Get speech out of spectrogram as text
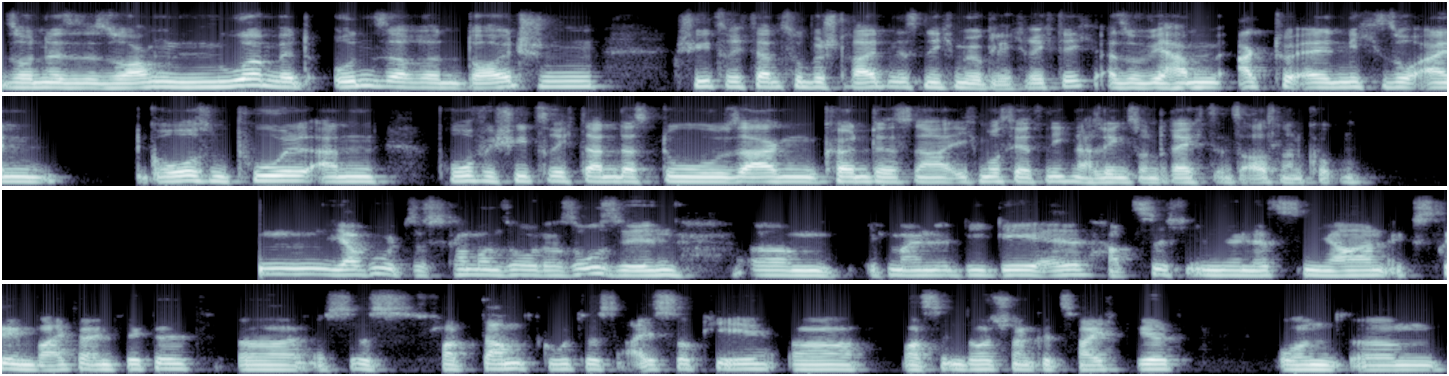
so eine Saison nur mit unseren deutschen Schiedsrichtern zu bestreiten, ist nicht möglich, richtig? Also wir haben aktuell nicht so einen großen Pool an Profi-Schiedsrichtern, dass du sagen könntest, na, ich muss jetzt nicht nach links und rechts ins Ausland gucken? Hm, ja gut, das kann man so oder so sehen. Ähm, ich meine, die DL hat sich in den letzten Jahren extrem weiterentwickelt. Äh, es ist verdammt gutes Eishockey, äh, was in Deutschland gezeigt wird. Und ähm,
